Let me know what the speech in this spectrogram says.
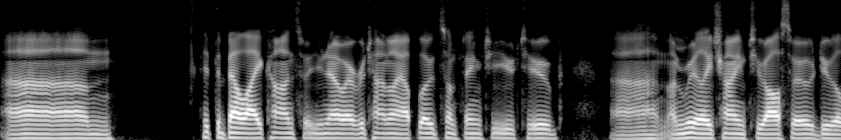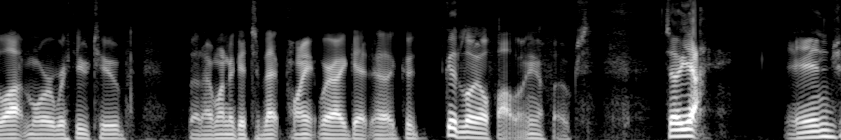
Um, hit the bell icon so you know every time I upload something to YouTube. Um, I'm really trying to also do a lot more with YouTube, but I want to get to that point where I get a good, good loyal following of folks. So yeah, enjoy.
